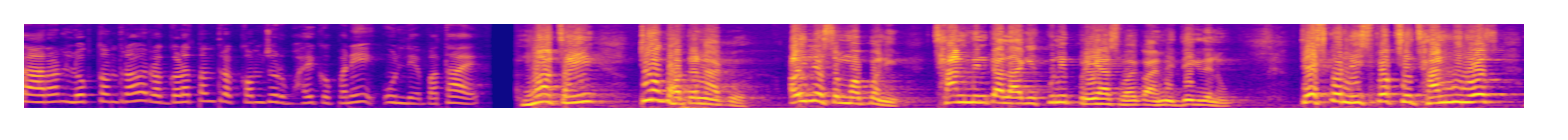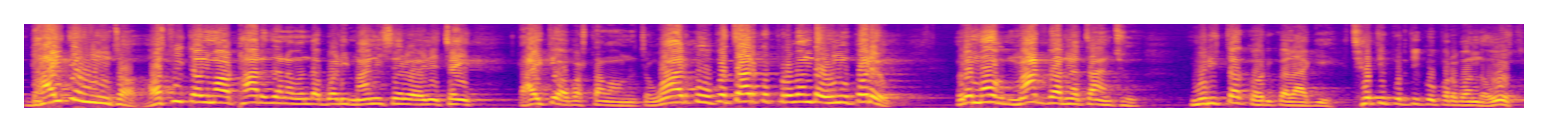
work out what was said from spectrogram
कारण लोकतन्त्र र गणतन्त्र कमजोर भएको पनि उनले बताए। म चाहिँ त्यो घटनाको अहिलेसम्म पनि छानबिनका लागि कुनै प्रयास भएको हामी देख्दैनौँ। त्यसको निष्पक्ष छानबिन होस् घाइते हुनुहुन्छ। हस्पिटलमा अठारजनाभन्दा बढी मानिसहरू अहिले चाहिँ घाइते अवस्थामा हुनुहुन्छ। उहाँहरूको उपचारको प्रबन्ध हुनु पर्यो र म माग गर्न चाहन्छु मृतकहरूका लागि क्षतिपूर्तिको प्रबन्ध होस्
